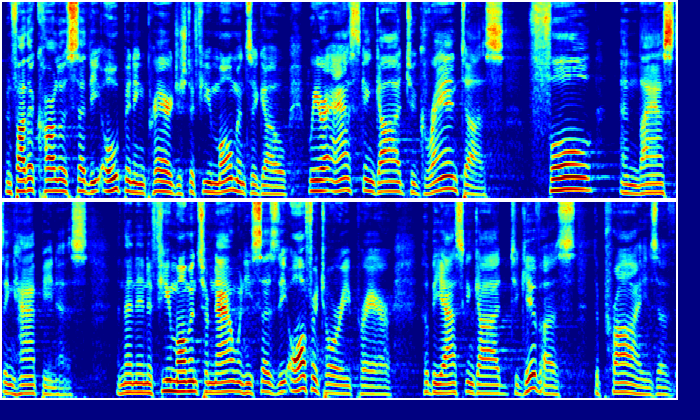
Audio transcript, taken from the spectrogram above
When Father Carlos said the opening prayer just a few moments ago, we are asking God to grant us full and lasting happiness. And then in a few moments from now, when he says the offertory prayer, he'll be asking God to give us the prize of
